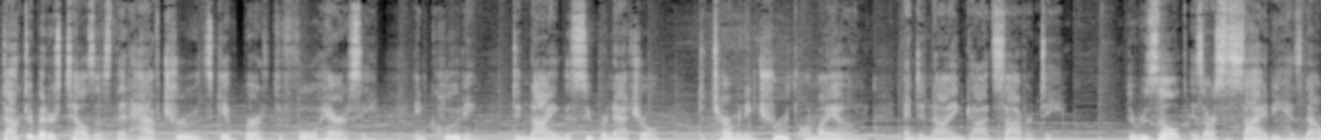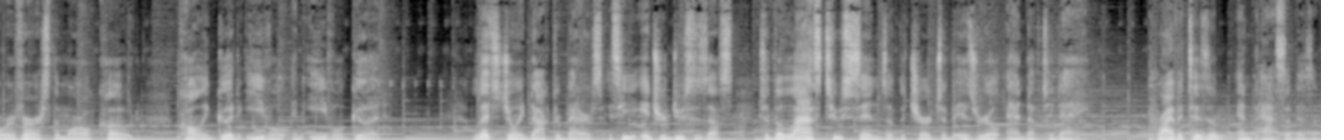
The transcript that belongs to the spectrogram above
Dr. Betters tells us that half truths give birth to full heresy, including denying the supernatural, determining truth on my own, and denying God's sovereignty. The result is our society has now reversed the moral code, calling good evil and evil good. Let's join Dr. Betters as he introduces us to the last two sins of the Church of Israel and of today privatism and passivism.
